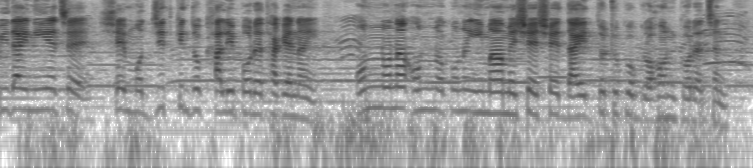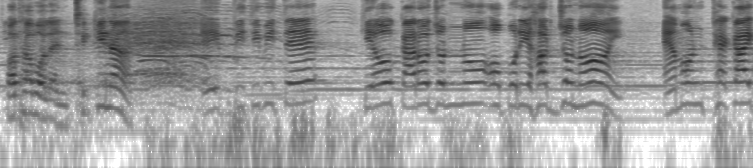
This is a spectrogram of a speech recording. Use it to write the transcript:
বিদায় নিয়েছে, সে মসজিদ কিন্তু খালি পড়ে থাকে নাই অন্য না অন্য কোন ইমাম এসে সে দায়িত্বটুকু গ্রহণ করেছেন। কথা বলেন, ঠিক না এই পৃথিবীতে কেউ কারও জন্য অপরিহার্য নয়, এমন ঠেকায়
